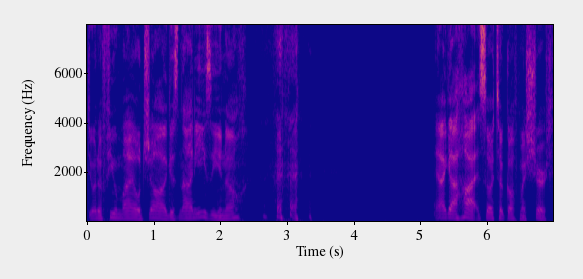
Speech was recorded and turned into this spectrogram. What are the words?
Doing a few mile jog is not easy, you know? and I got hot, so I took off my shirt.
